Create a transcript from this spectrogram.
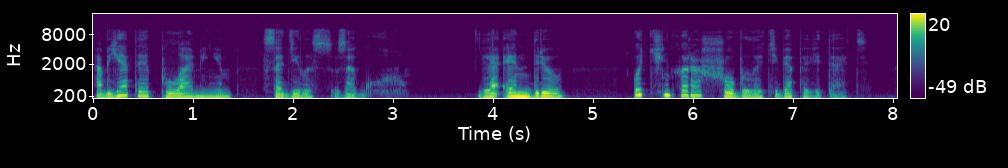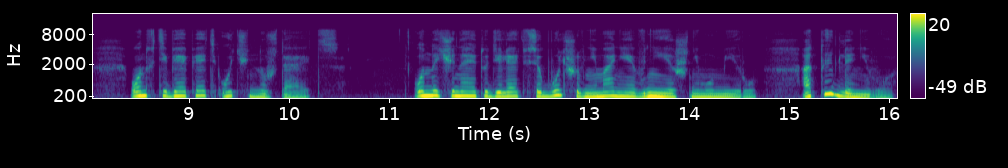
объятое пламенем, садилось за гору. Для Эндрю очень хорошо было тебя повидать. Он в тебе опять очень нуждается. Он начинает уделять все больше внимания внешнему миру, а ты для него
